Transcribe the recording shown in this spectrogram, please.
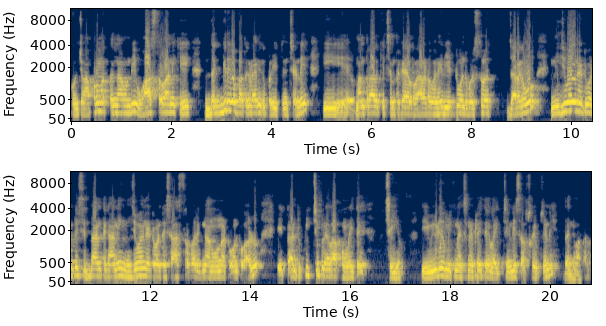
కొంచెం అప్రమత్తంగా ఉండి వాస్తవానికి దగ్గరగా బతకడానికి ప్రయత్నించండి. ఈ మంత్రాలకి చింతకాయలు రాలడం అనేది ఎటువంటి పరిస్థితుల్లో జరగవు. నిజమైనటువంటి సిద్ధాంతి కానీ నిజమైనటువంటి శాస్త్ర పరిజ్ఞానం ఉన్నటువంటి వాళ్ళు ఇట్లాంటి పిచ్చి ప్రేలాపనలు అయితే చెయ్యరు. ఈ వీడియో మీకు నచ్చినట్లయితే లైక్ చేయండి సబ్స్క్రైబ్ చేయండి. ధన్యవాదాలు.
